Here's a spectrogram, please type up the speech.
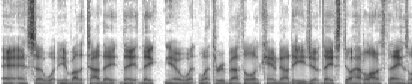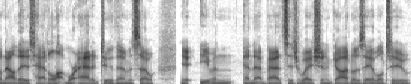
and, and so you know by the time they they they you know went went through Bethel and came down to Egypt, they still had a lot of things. Well, now they just had a lot more added to them. And so you know, even in that bad situation, God was able to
